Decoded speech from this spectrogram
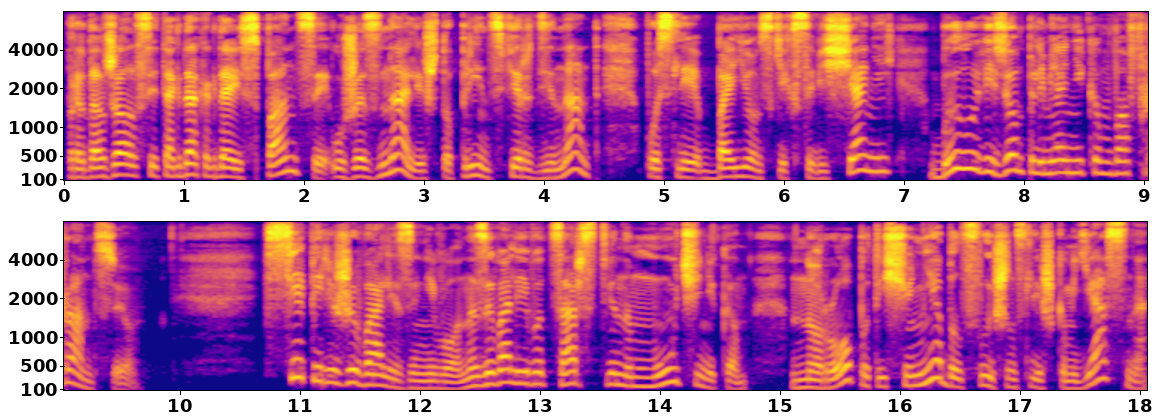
продолжалась и тогда, когда испанцы уже знали, что принц Фердинанд после байонских совещаний был увезен племянником во Францию. Все переживали за него, называли его царственным мучеником, но ропот еще не был слышен слишком ясно.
